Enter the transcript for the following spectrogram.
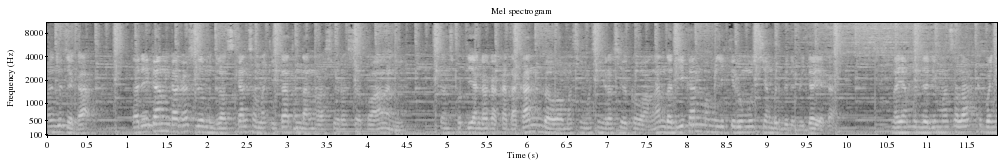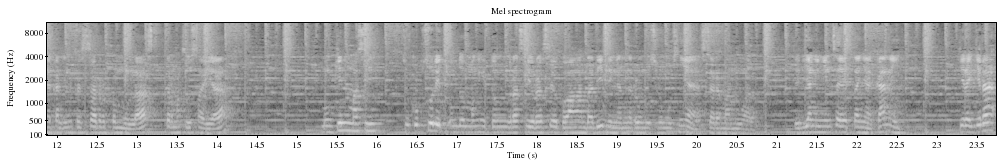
Lanjut ya kak, tadi kan kakak sudah menjelaskan sama kita tentang rasio-rasio keuangan nih. Dan seperti yang kakak katakan bahwa masing-masing rasio keuangan tadi kan memiliki rumus yang berbeda-beda ya kak. Nah yang menjadi masalah kebanyakan investor pemula termasuk saya mungkin masih cukup sulit untuk menghitung rasio-rasio keuangan tadi dengan rumus-rumusnya secara manual. Jadi yang ingin saya tanyakan nih, kira-kira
